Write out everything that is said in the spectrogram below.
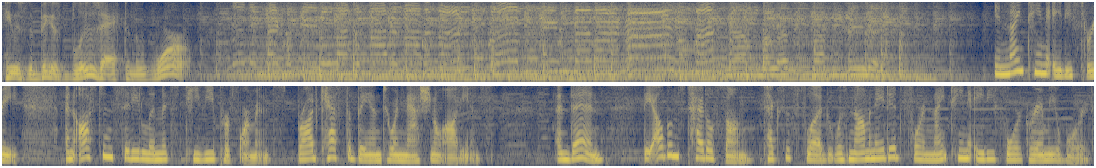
He was the biggest blues act in the world. In 1983, an Austin City Limits TV performance broadcast the band to a national audience. And then, the album's title song, Texas Flood, was nominated for a 1984 Grammy Award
